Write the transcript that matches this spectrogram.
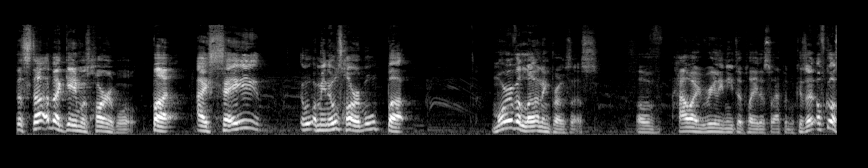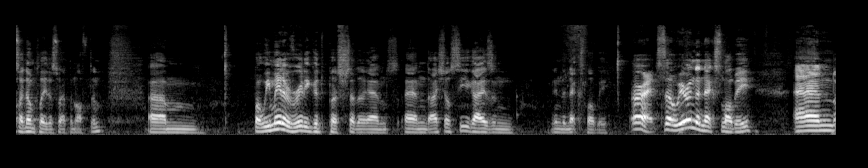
the start of that game was horrible, but I say, I mean, it was horrible, but more of a learning process of how I really need to play this weapon. Because, of course, I don't play this weapon often. Um, but we made a really good push to the end, and I shall see you guys in, in the next lobby. Alright, so we're in the next lobby, and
